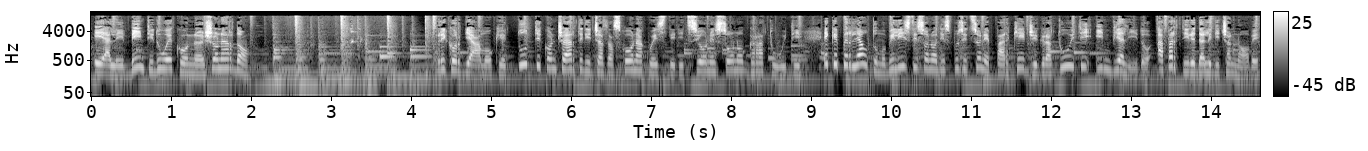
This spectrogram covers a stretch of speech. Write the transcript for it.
e alle 22 con Sean Ardon. Ricordiamo che tutti i concerti di Jazz Ascona questa edizione sono gratuiti e che per gli automobilisti sono a disposizione parcheggi gratuiti in Via Lido a partire dalle 19,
